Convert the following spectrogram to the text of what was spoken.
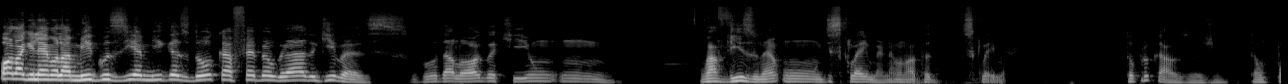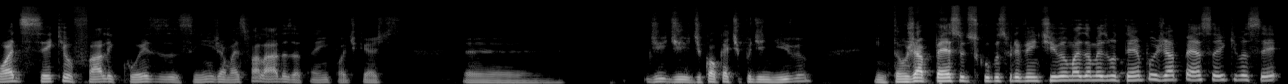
Olá, Guilherme. Olá, amigos e amigas do Café Belgrado Gibas. Vou dar logo aqui um, um, um, aviso, né? Um disclaimer, né? Uma nota disclaimer. Tô pro caos hoje. Hein? Então pode ser que eu fale coisas assim, jamais faladas até em podcasts é, de, de, de qualquer tipo de nível. Então já peço desculpas preventivas, mas ao mesmo tempo já peço aí que você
